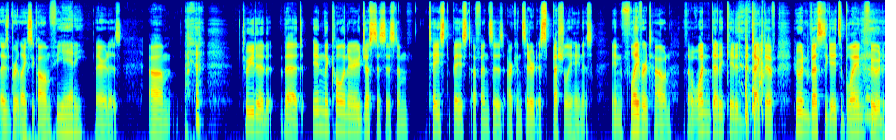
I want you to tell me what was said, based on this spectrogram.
as Britt likes to call him. Fieri. There it is. Um, tweeted that in the culinary justice system, taste based offenses are considered especially heinous. In Flavortown, the one dedicated detective who investigates bland food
